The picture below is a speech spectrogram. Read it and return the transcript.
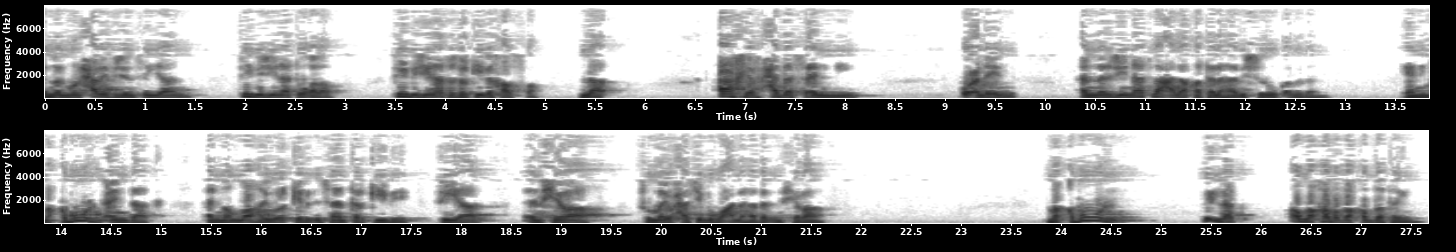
أن المنحرف جنسيا في بجيناته غلط في بجيناته تركيبة خاصة. لا. آخر حدث علمي أعلن أن الجينات لا علاقة لها بالسلوك أبدا. يعني مقبول عندك أن الله يركب الإنسان تركيبة فيها انحراف ثم يحاسبه على هذا الانحراف. مقبول يقول لك الله قبض قبضتين.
